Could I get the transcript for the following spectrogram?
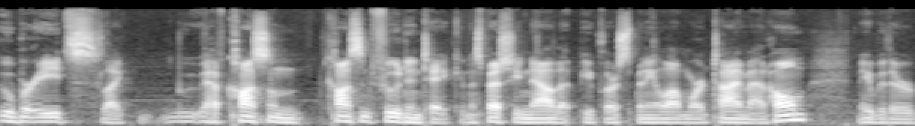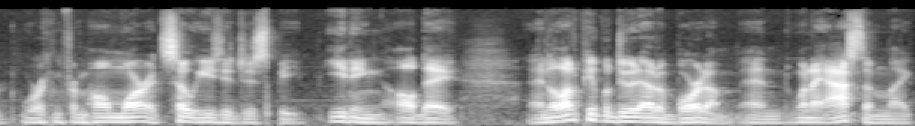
Uber Eats, like we have constant constant food intake, and especially now that people are spending a lot more time at home, maybe they're working from home more. It's so easy to just be eating all day, and a lot of people do it out of boredom. And when I ask them, like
